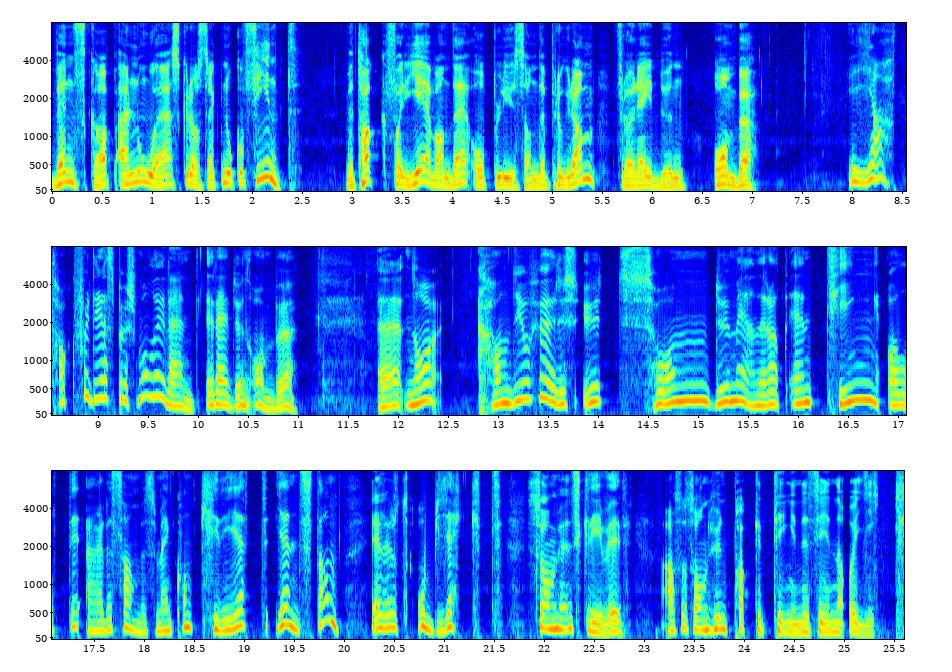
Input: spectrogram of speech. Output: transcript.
vennskap er noe skråstrek noe fint. Med takk for gjevende og opplysende program fra Reidun Åmbø. Ja, takk for det spørsmålet, Reidun Ombø. Eh, nå kan det jo høres ut som du mener at en ting alltid er det samme som en konkret gjenstand, eller et objekt, som hun skriver. Altså sånn hun pakket tingene sine og gikk.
